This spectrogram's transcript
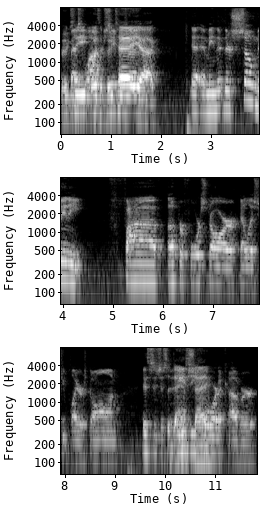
Booty, was it receivers Butte? are out. Yeah, Yeah, I mean, there, there's so many five upper four star LSU players gone. This is just a an damn easy shame. four to cover.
